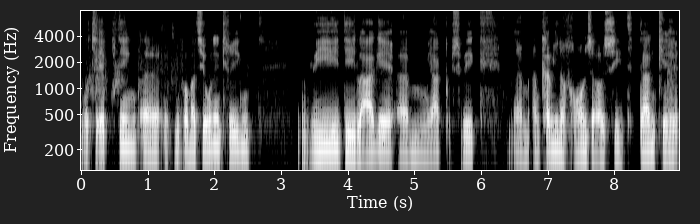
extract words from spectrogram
WhatsApp-Ding äh, Informationen kriegen, wie die Lage am Jakobsweg, ähm, am Camino France aussieht. Danke.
